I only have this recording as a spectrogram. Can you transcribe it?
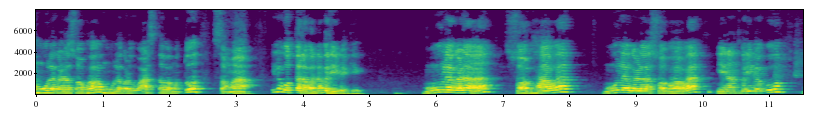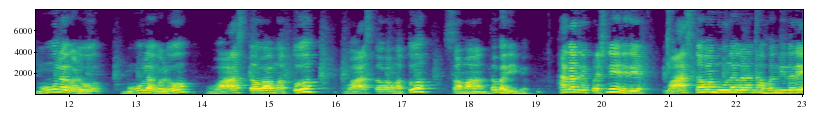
ಮೂಲಗಳ ಸ್ವಭಾವ, ಮೂಲಗಳು ವಾಸ್ತವ ಮತ್ತು ಸಮ. ಇಲ್ಲಿ ಉತ್ತರವನ್ನ ಬರೀಬೇಕೀಗ ಮೂಲಗಳ ಸ್ವಭಾವ ಮೂಲಗಳ ಸ್ವಭಾವ ಏನಂತ ಬರೀಬೇಕು? ಮೂಲಗಳು ಮೂಲಗಳು ವಾಸ್ತವ ಮತ್ತು ವಾಸ್ತವ ಮತ್ತು ಸಮ ಅಂತ ಬರೀಬೇಕು. ಹಾಗಾದ್ರೆ ಪ್ರಶ್ನೆ ಏನಿದೆ? ವಾಸ್ತವ ಮೂಲಗಳನ್ನ ಹೊಂದಿದರೆ,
